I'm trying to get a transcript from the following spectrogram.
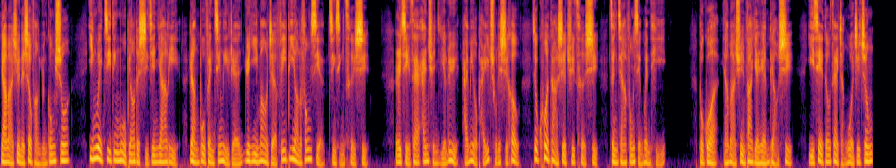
亚马逊的受访员工说，因为既定目标的时间压力，让部分经理人愿意冒着非必要的风险进行测试，而且在安全疑虑还没有排除的时候，就扩大社区测试，增加风险问题。不过，亚马逊发言人表示，一切都在掌握之中，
